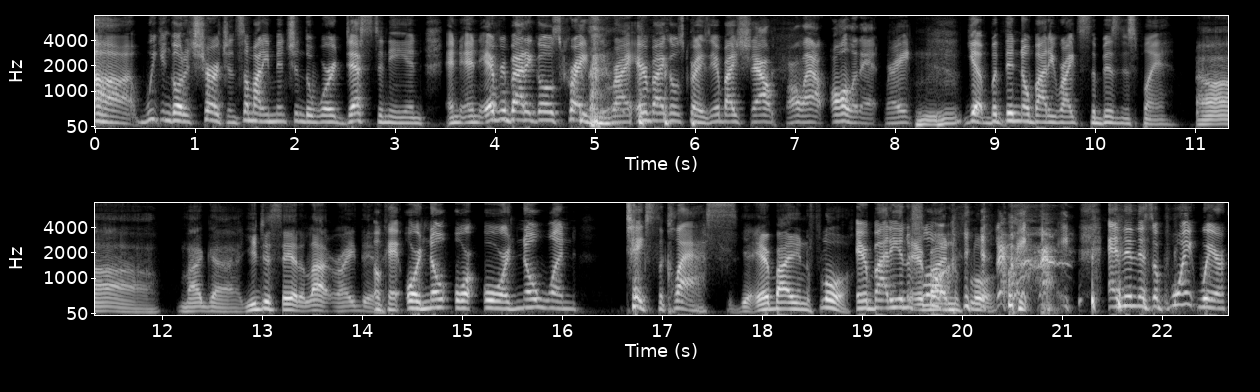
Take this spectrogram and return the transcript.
uh we can go to church and somebody mentioned the word destiny and and and everybody goes crazy right everybody goes crazy everybody shout fall out all of that right mm-hmm. yeah but then nobody writes the business plan ah my God, you just said a lot right there. Okay, or no, or or no one takes the class. Yeah, everybody in the floor. Everybody in the everybody floor. Everybody in the floor. right, right. And then there's a point where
